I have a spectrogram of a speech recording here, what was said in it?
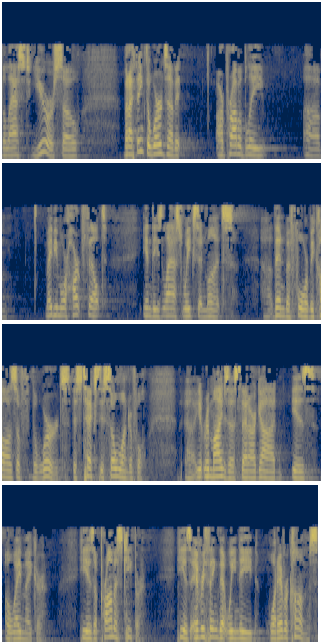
the last year or so. But I think the words of it are probably um, maybe more heartfelt in these last weeks and months uh, than before because of the words. This text is so wonderful. Uh, it reminds us that our God is a waymaker. He is a promise keeper. He is everything that we need, whatever comes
